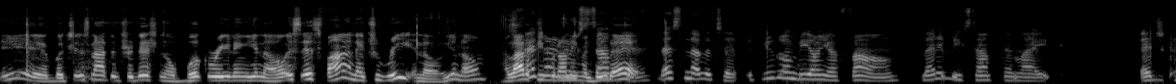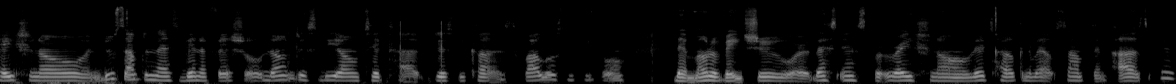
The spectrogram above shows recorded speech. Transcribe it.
yeah, but it's not the traditional book reading, you know. It's it's fine that you reading though, you know. A lot of I people don't even do that. That's another tip. If you're gonna be on your phone, let it be something like educational and do something that's beneficial. Don't just be on TikTok just because. Follow some people that motivates you or that's inspirational. They're talking about something positive.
